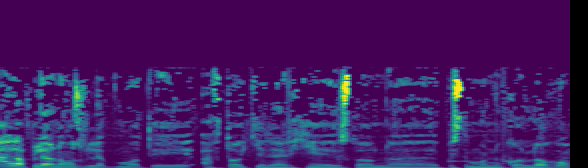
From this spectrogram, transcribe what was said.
Αλλά πλέον όμως βλέπουμε ότι αυτό κυριαρχεί στον ε, επιστημονικό λόγο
